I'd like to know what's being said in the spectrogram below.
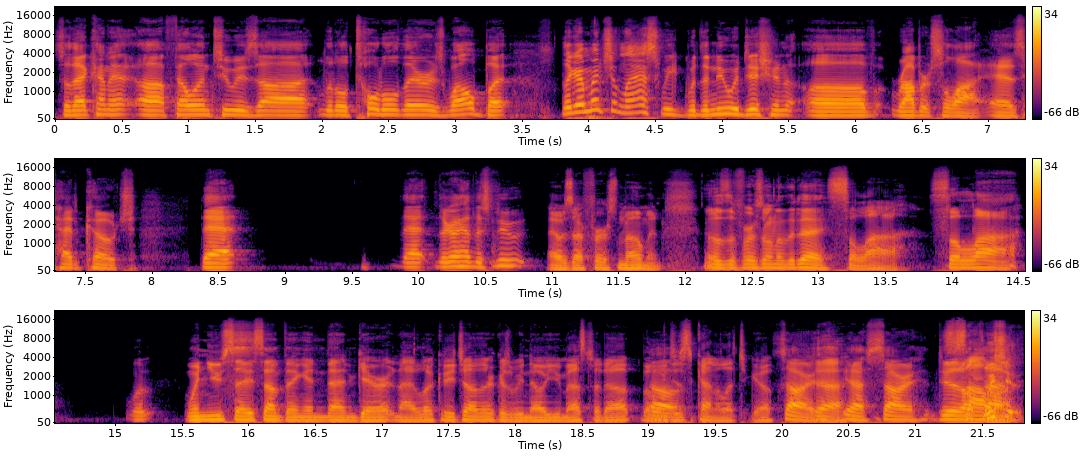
So that kind of uh, fell into his uh, little total there as well. But like I mentioned last week, with the new addition of Robert Salah as head coach, that that they're gonna have this new That was our first moment. That was the first one of the day. Salah. Salah. What, When you say something and then Garrett and I look at each other because we know you messed it up, but Oh. we just kind of let you go. sorry, yeah, Yeah. sorry, do it all Salah. We should,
